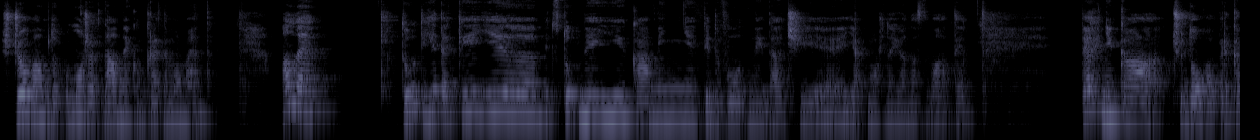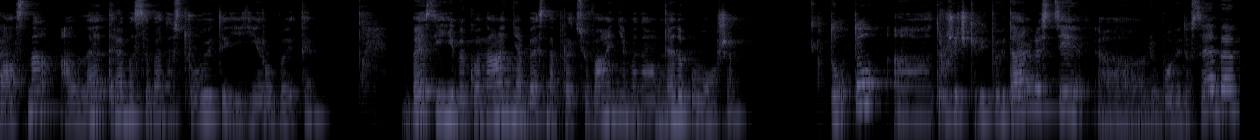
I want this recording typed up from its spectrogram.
що вам допоможе в даний конкретний момент. Але тут є такий е, підступний камінь підводний, да, чи як можна його назвати. Техніка чудова, прекрасна, але треба себе настроїти її робити. Без її виконання, без напрацювання вона вам не допоможе. Тобто трошечки відповідальності, любові до себе,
